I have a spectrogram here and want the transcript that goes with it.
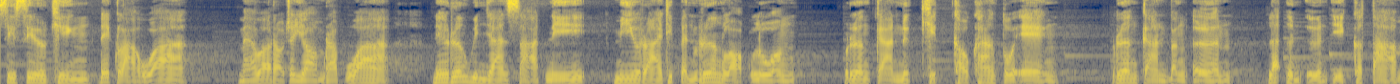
ซีซิลคิงได้กล่าวว่า แม้ว่าเราจะยอมรับว่า ในเรื่องวิญญาณศาสตร์นี้ มีรายที่เป็นเรื่องหลอกลวง เรื่องการนึกคิดเข้าข้างตัวเอง เรื่องการบังเอิญและอื่นๆอีกก็ตาม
